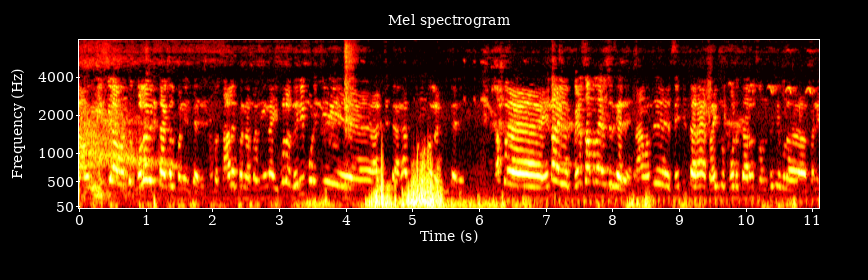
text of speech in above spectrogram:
அவர் ஈஸியா வந்து கொலவெறி தாக்கல் பண்ணியிருக்காரு. நம்ம சாலை பண்ண பார்த்தீங்கன்னா இவ்வளவு வெறி முடிச்சு அடிச்சுட்டாங்க துணிமல் அடிச்சிட்டாரு நம்ம என்ன இவர் பேசாம தான் இருந்திருக்காரு. நான் வந்து செஞ்சு தரேன் பைப்பு போட்டு தரேன்னு சொல்லிட்டு இவ்வளவு பண்ணியிருக்காரு.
